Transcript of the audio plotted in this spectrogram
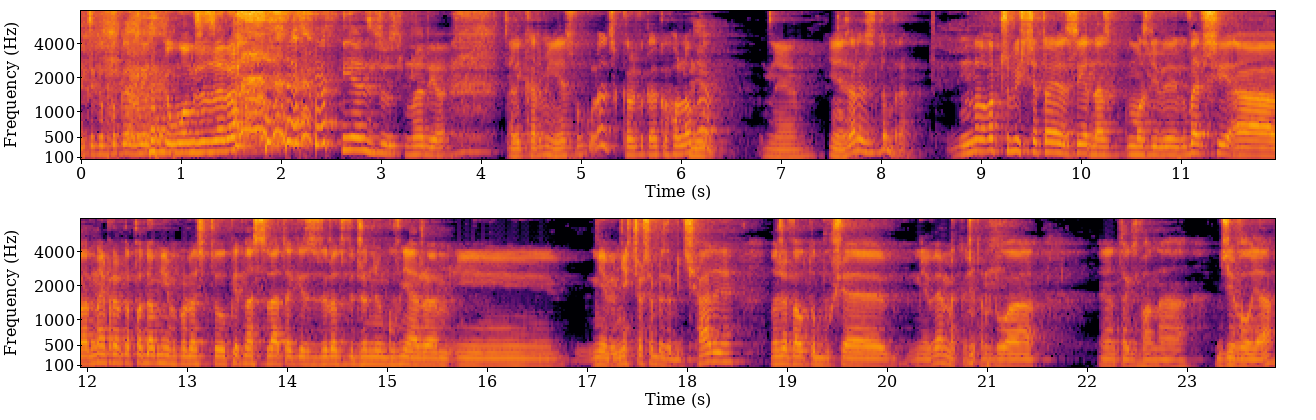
I tylko pokazuje taką łomżę zero. Jezus Maria. Ale karmi jest w ogóle cokolwiek alkoholowe? Nie. Nie, zaraz jest dobra. No oczywiście to jest jedna z możliwych wersji, a najprawdopodobniej po prostu 15-latek jest rozwydrzonym gówniarzem i nie wiem, nie chciał sobie zrobić siary. Może w autobusie, nie wiem, jakaś tam była e, tak zwana dziewoja.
